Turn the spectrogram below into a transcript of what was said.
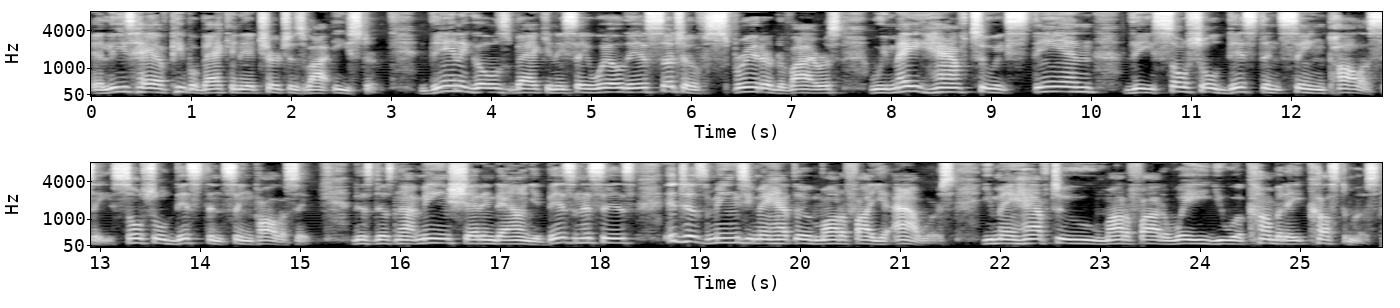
at least have people back in their churches by Easter. Then it goes back and they say, well, there's such a spread of the virus. We may have to extend the social distancing policy, social distancing policy. This does not mean shutting down your businesses. It just means you may have to modify your hours. You may have to modify the way you accommodate customers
